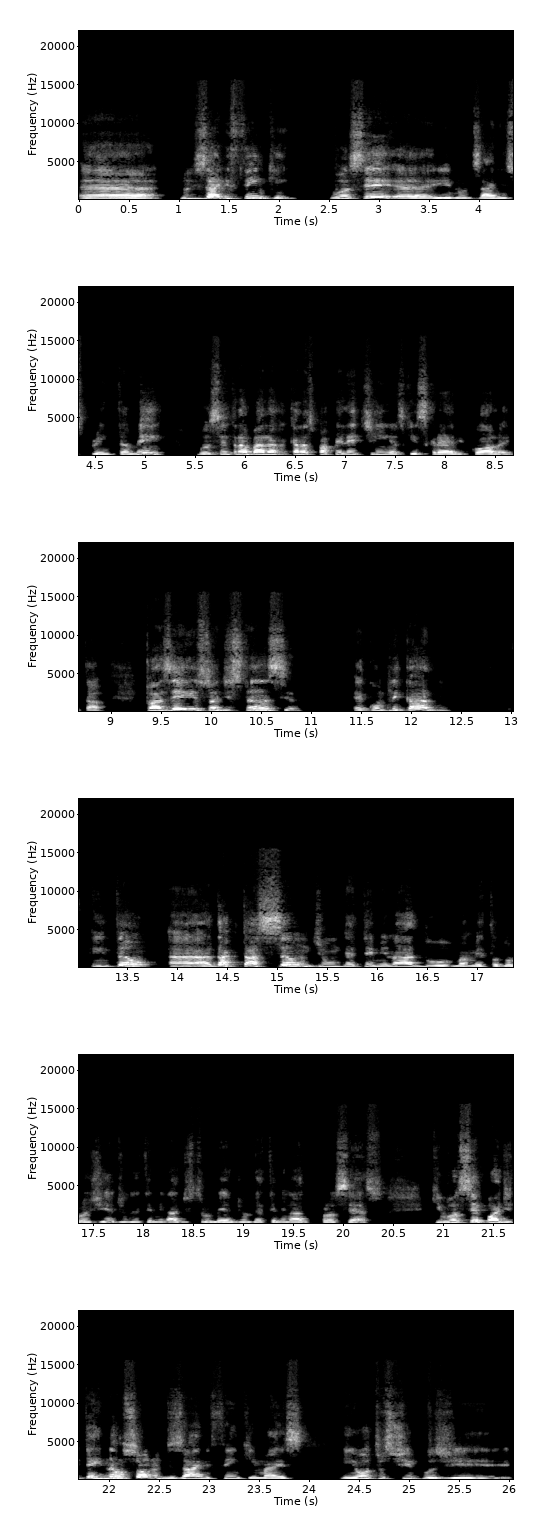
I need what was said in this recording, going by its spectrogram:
É, no design thinking, você é, e no design sprint também, você trabalha com aquelas papeletinhas que escreve, cola e tal. Fazer isso à distância é complicado. Então, a adaptação de um determinado uma metodologia, de um determinado instrumento, de um determinado processo, que você pode ter, e não só no design thinking, mas em outros tipos de,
